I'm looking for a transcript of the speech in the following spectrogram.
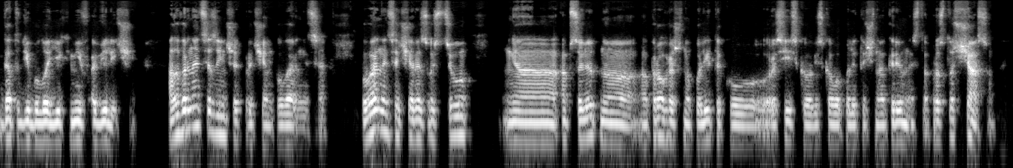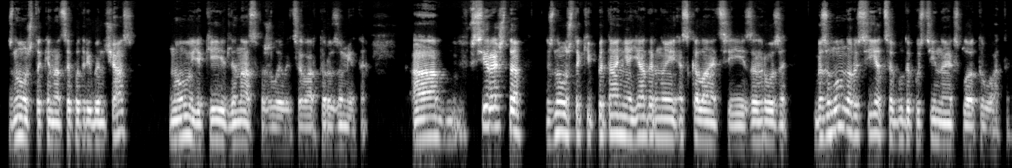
де тоді було їх міф о величі. Але вернеться з інших причин, повернеться. Повернеться через ось цю е, абсолютно програшну політику російського військово-політичного керівництва. Просто з часом. Знову ж таки, на це потрібен час, ну який для нас важливий, це варто розуміти. А всі решта, знову ж таки, питання ядерної ескалації, загрози. Безумовно, Росія це буде постійно експлуатувати.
